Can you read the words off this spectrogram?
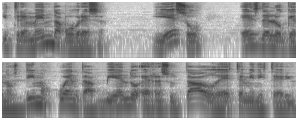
y tremenda pobreza. Y eso es de lo que nos dimos cuenta viendo el resultado de este ministerio.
